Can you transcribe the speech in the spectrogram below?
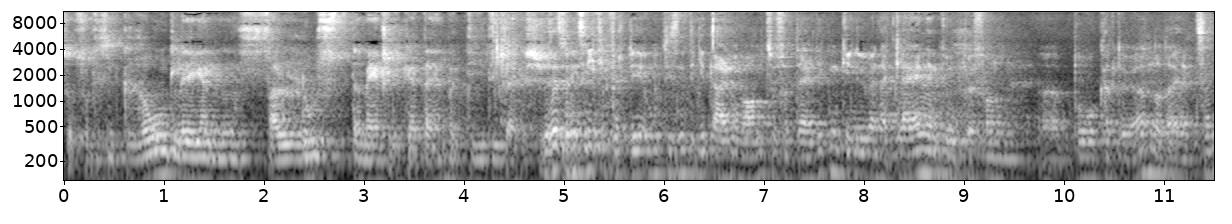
So, so diesen grundlegenden Verlust der Menschlichkeit, der Empathie, die da geschieht. Das heißt, wenn ich es richtig verstehe, um diesen digitalen Raum zu verteidigen gegenüber einer kleinen Gruppe von äh, Provokateuren oder Hetzern,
